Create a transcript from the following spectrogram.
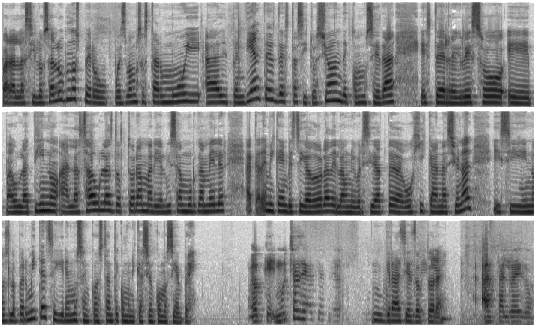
para las y los alumnos, pero pues vamos a estar muy al pendientes de esta situación, de cómo se da este regreso eh, paulatino a las aulas. Doctora María Luisa Murga Meller, académica e investigadora de la Universidad Pedagógica Nacional y si nos lo permite seguiremos en constante comunicación como siempre. Ok, muchas gracias. Gracias, doctora. Hasta luego.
